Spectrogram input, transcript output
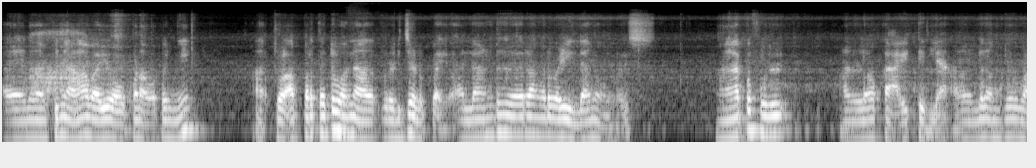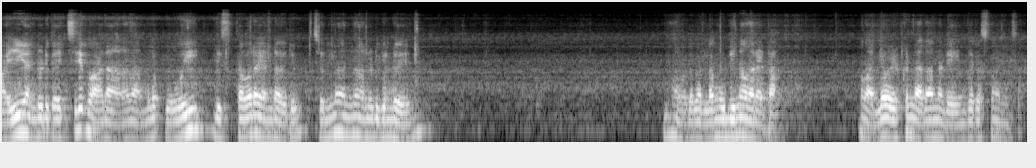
അതായത് നമുക്ക് ഇനി ആ വഴി ഓപ്പൺ ആവും. അപ്പൊ ഇനി അപ്പ- അപ്പുറത്തോട്ട് പോകാൻ ബ്രിഡ്ജ് എളുപ്പമായി. അല്ലാണ്ട് വേറെ അങ്ങോട്ട് വഴി ഇല്ലാന്ന് തോന്നുന്നു മാപ്പ് ഫുൾ അൺലോക്ക് ആയിട്ടില്ല. അതുകൊണ്ട് നമുക്ക് വഴി കണ്ടുപിടിക്കാൻ ഇച്ചിരി പാടാണ്. നമ്മൾ പോയി ഡിസ്കവർ ചെയ്യേണ്ട വരും. ചെന്ന് വന്ന് കണ്ടുപിടിക്കേണ്ടി വരും. അവിടെ വെള്ളം കൂടി പറഞ്ഞേട്ടാ നല്ല ഒഴുക്കുണ്ട്. അതാണ് ഡേഞ്ചറസ് എന്ന് വെച്ചാൽ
